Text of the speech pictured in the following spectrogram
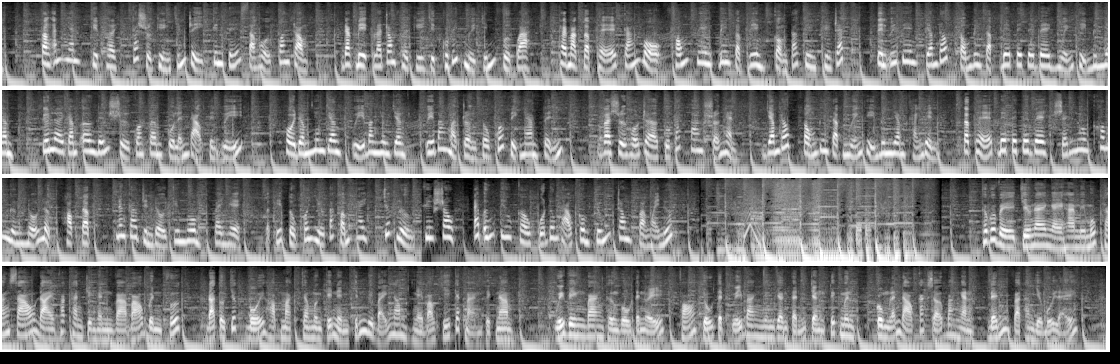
phản ánh nhanh kịp thời các sự kiện chính trị, kinh tế, xã hội quan trọng, đặc biệt là trong thời kỳ dịch Covid-19 vừa qua. Thay mặt tập thể cán bộ, phóng viên, biên tập viên, cộng tác viên chuyên trách, tỉnh ủy viên, giám đốc tổng biên tập BPTV Nguyễn Thị Minh Nhâm gửi lời cảm ơn đến sự quan tâm của lãnh đạo tỉnh ủy, Hội đồng nhân dân, Ủy ban nhân dân, Ủy ban Mặt trận Tổ quốc Việt Nam tỉnh và sự hỗ trợ của các ban sở ngành. Giám đốc tổng biên tập Nguyễn Thị Minh Nhâm khẳng định Tập thể BPTV sẽ luôn không ngừng nỗ lực học tập, nâng cao trình độ chuyên môn, tay nghề và tiếp tục có nhiều tác phẩm hay, chất lượng, chuyên sâu, đáp ứng yêu cầu của đông đảo công chúng trong và ngoài nước. Thưa quý vị, chiều nay ngày 21 tháng 6, Đài Phát thanh Truyền hình và Báo Bình Phước đã tổ chức buổi họp mặt chào mừng kỷ niệm 97 năm Ngày báo chí cách mạng Việt Nam. Ủy viên Ban Thường vụ tỉnh ủy, Phó Chủ tịch Ủy ban Nhân dân tỉnh Trần Tuyết Minh cùng lãnh đạo các sở ban ngành đến và tham dự buổi lễ.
